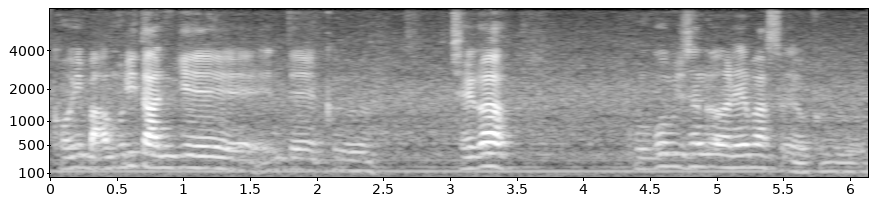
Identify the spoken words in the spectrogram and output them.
거의 마무리 단계인데, 그, 제가 곰곰이 생각을 해봤어요. 그,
